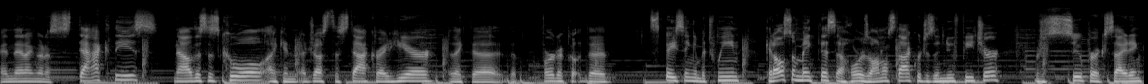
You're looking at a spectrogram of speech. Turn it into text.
And then I'm gonna stack these. Now this is cool. I can adjust the stack right here, like the, the vertical, the spacing in between. Could also make this a horizontal stack, which is a new feature, which is super exciting.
